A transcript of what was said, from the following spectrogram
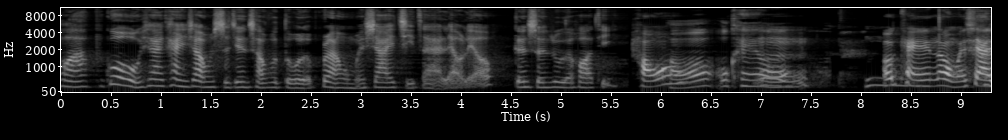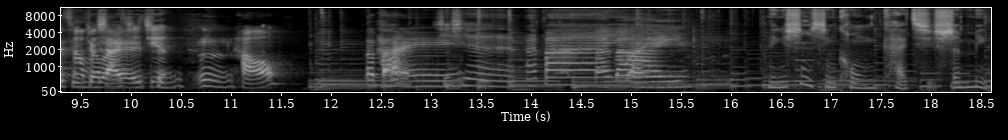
好啊，不过我现在看一下，我们时间差不多了，不然我们下一集再来聊聊更深入的话题。好哦，好，OK 哦，OK，那我们下一集就来见。嗯，好，拜拜，谢谢，拜拜，拜拜。凝视星空，开启生命。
